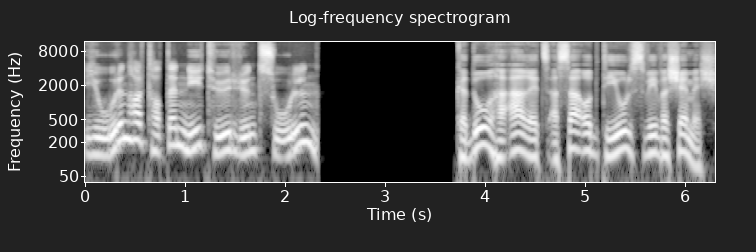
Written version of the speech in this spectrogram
Jorden har tatt en ny tur rundt solen. כדור הארץ עשה עוד טיול סביב השמש.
